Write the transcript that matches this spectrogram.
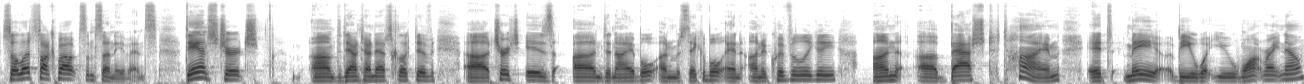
so let's talk about some Sunday events. Dance Church. Um, the Downtown Dance Collective uh, church is undeniable, unmistakable, and unequivocally unabashed time. It may be what you want right now.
